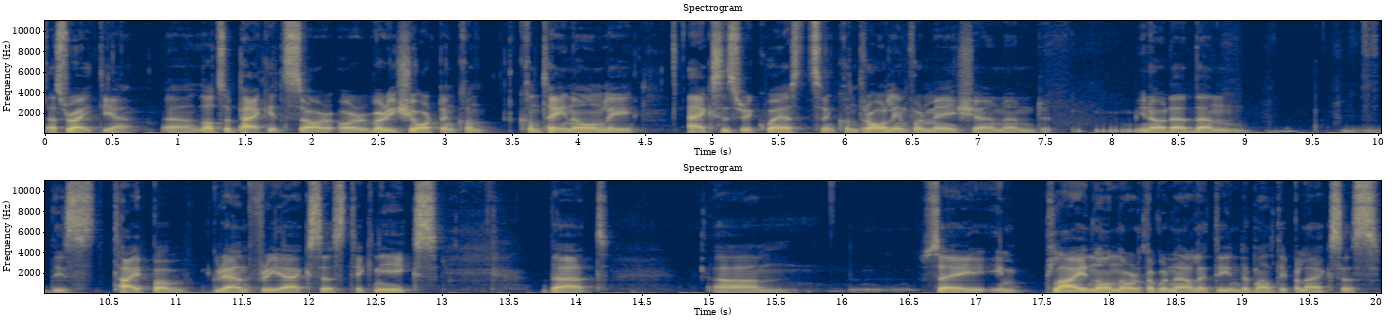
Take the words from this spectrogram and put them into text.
That's right. Yeah, uh, lots of packets are, are very short and con- contain only access requests and control information, and you know that then this type of grant free access techniques that um, say imply non-orthogonality in the multiple access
